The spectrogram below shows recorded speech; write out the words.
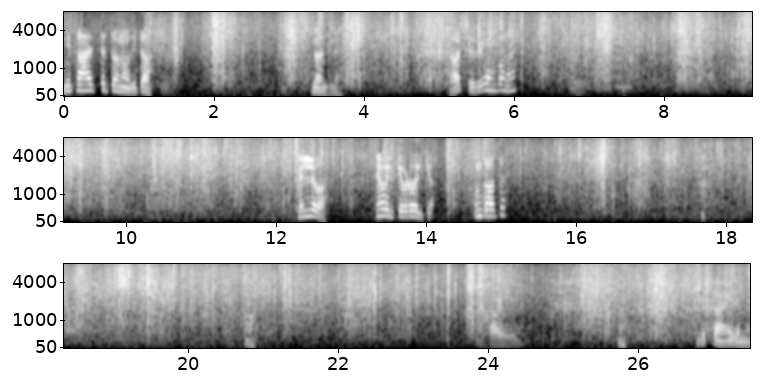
നീ താഴത്തിട്ട് വന്നാൽ മതി കേട്ടോ ഇതാണ്ടില്ലേ ആ ചെറിയ കൊമ്പാണ്. മെല്ലെ വാ. ഞാൻ വലിക്കാം ഇവിടെ വലിക്കാം. ഒന്ന് താത്ത്. തന്നെ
